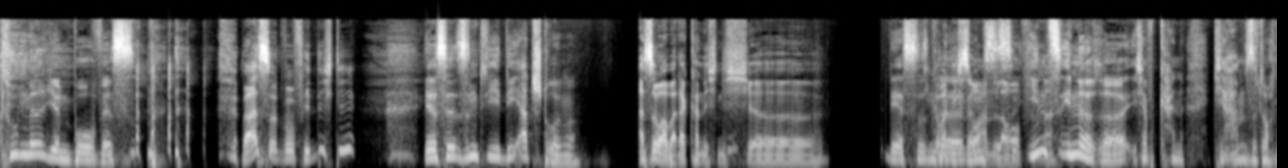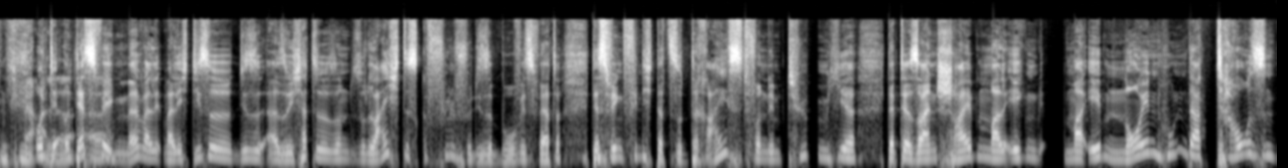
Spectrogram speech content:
2 Million Bovis. Was? Und wo finde ich die? ja, das sind die, die Erdströme. Achso, aber da kann ich nicht. Äh, Das sind, Kann man nicht äh, so anlaufen, Ins Innere. Ich habe keine. Die haben sie doch nicht mehr Und, alle. und deswegen, ne, weil, weil ich diese, diese, also ich hatte so ein so leichtes Gefühl für diese Bovis-Werte. Deswegen finde ich das so dreist von dem Typen hier, dass der seinen Scheiben mal, irgend, mal eben 900.000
